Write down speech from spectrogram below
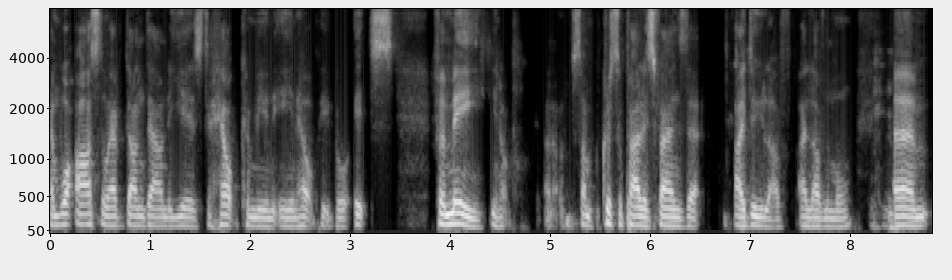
and what Arsenal have done down the years to help community and help people, it's for me, you know, some Crystal Palace fans that I do love, I love them all, mm-hmm. um,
